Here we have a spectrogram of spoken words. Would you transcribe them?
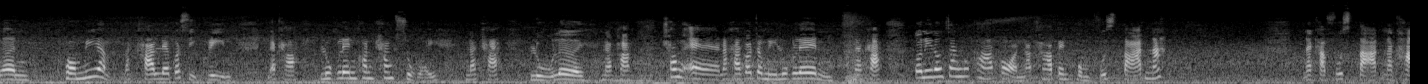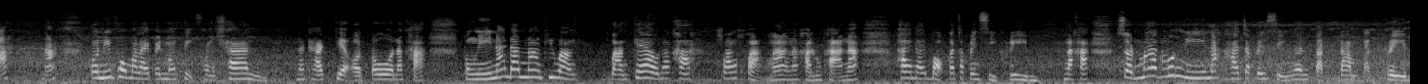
เงินโครเมียมนะคะ แล้วก็สีกรีน นะคะ ลูกเล่นค่อนข้างสวยนะคะหรูเลยนะคะ ช่องแอร์นะคะก็จะมีลูกเล่นนะคะ ตัวนี้ต้องจ้างลูกค้าก่อนนะคะ เป็นปุ่มฟุตสตาร์ทนะนะคะฟุตสตาร์ทนะคะนะตัวนี้พวงมาลัยเป็นมัลติฟังก์ชันนะคะ เกียร์ออโต้นะคะ ตรงนี้หน้าด้านหน้าที่วางวางแก้วนะคะกว้างขวางมากนะคะ ลูกค้านะ ภายในเบาะก็จะเป็นสีครีมนะคะ ส่วนมากรุ่นนี้นะคะจะเป็นสีเงินตัดดำตัดครีม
